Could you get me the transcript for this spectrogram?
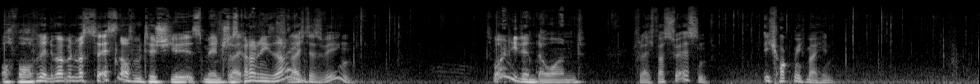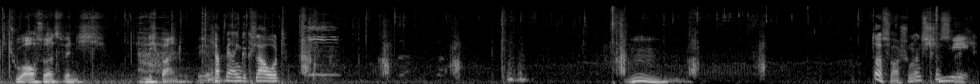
Och, warum denn immer, wenn was zu essen auf dem Tisch hier ist, Mensch? Das kann doch nicht sein. Vielleicht deswegen. Was wollen die denn dauernd? Vielleicht was zu essen. Ich hock mich mal hin. Ich tue auch so, als wenn ich nicht beeindruckt Ich wäre. habe mir einen geklaut. Das war schon ganz köstlich.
